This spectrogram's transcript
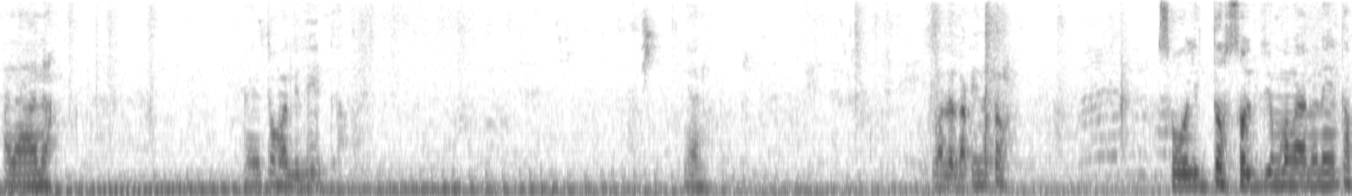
Ala na. Ito maliliit. Yan. Malalaki na to. Solid to. Solid yung mga ano na ito.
